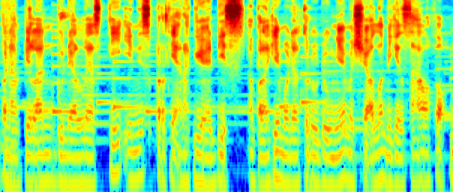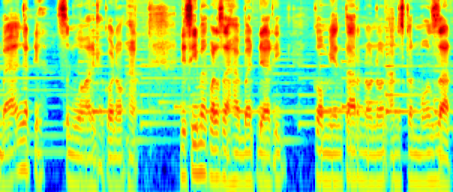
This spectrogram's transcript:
penampilan Bunda Lesti ini seperti anak gadis apalagi model kerudungnya Masya Allah bikin salvok banget ya semua warga Konoha disimak para sahabat dari komentar Nonon Anskon Mozart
